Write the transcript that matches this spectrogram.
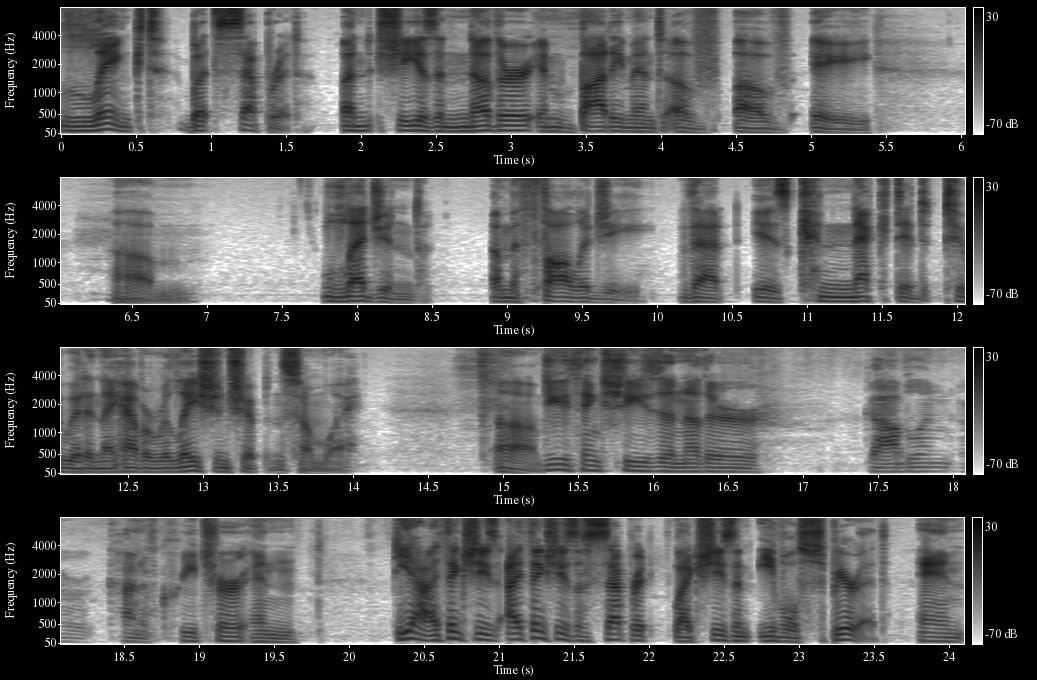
linked but separate. And she is another embodiment of of a um, legend, a mythology that is connected to it, and they have a relationship in some way. Do you think she's another goblin or kind of creature? And Yeah, I think she's. I think she's a separate. Like she's an evil spirit. and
